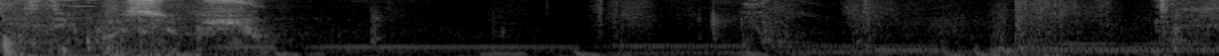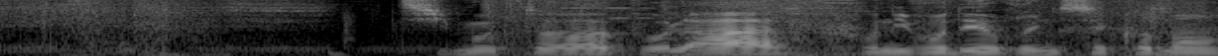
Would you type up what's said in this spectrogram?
Oh, c'était quoi ce Q Timo top, Olaf, au niveau des runes c'est comment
